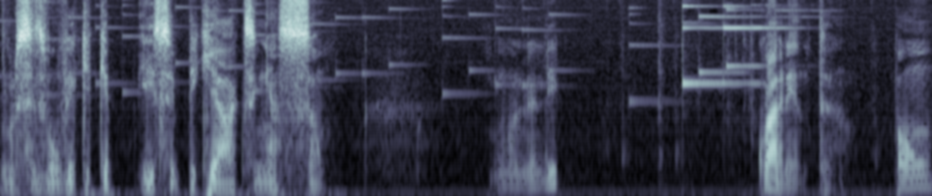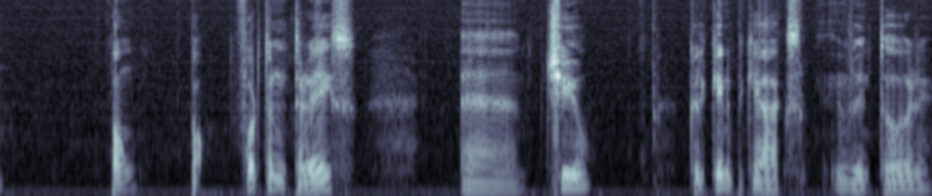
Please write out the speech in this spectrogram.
Agora vocês vão ver o que, que é esse pickaxe em ação. Olha ali. 40. Pom, pom, pom. Fortune 3. É, tio. Cliquei no pickaxe. Inventory.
